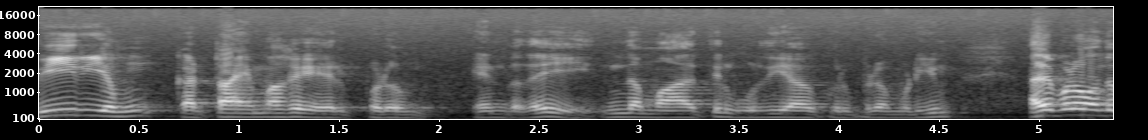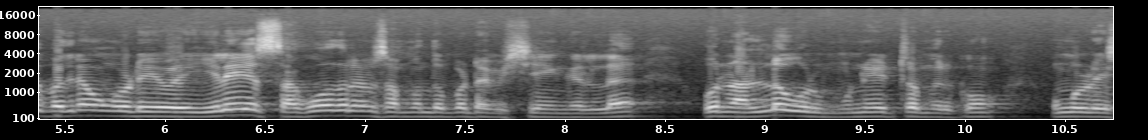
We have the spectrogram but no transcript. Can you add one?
வீரியம் கட்டாயமாக ஏற்படும் என்பதை இந்த மாதத்தில் உறுதியாக குறிப்பிட முடியும். அதே போல் வந்து பார்த்திங்கன்னா உங்களுடைய இளைய சகோதரன் சம்பந்தப்பட்ட விஷயங்களில் ஒரு நல்ல ஒரு முன்னேற்றம் இருக்கும். உங்களுடைய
